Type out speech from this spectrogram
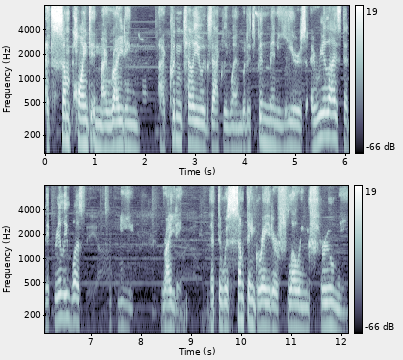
at some point in my writing, I couldn't tell you exactly when, but it's been many years. I realized that it really was me writing, that there was something greater flowing through me,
